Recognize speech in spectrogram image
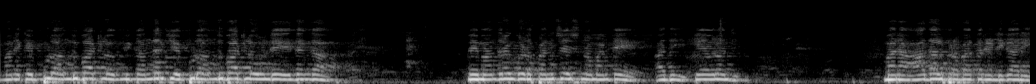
మనకి ఎప్పుడు అందుబాటులో మీకు అందరికీ ఎప్పుడు అందుబాటులో ఉండే విధంగా మేమందరం కూడా పనిచేసినామంటే అది కేవలం మన ఆదాల ప్రభాకర్ రెడ్డి గారి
